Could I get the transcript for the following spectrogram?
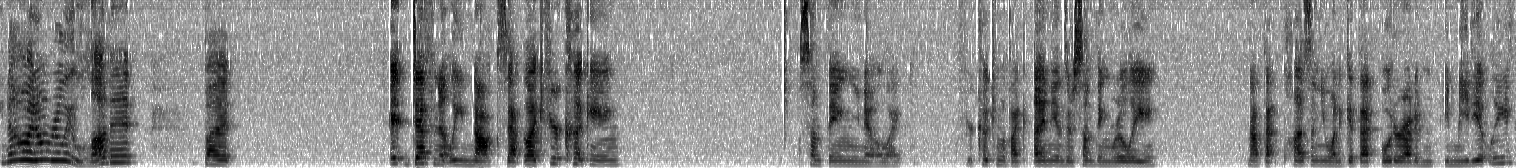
you know, I don't really love it, but it definitely knocks out, like if you're cooking something, you know, like if you're cooking with like onions or something really not that pleasant, you want to get that odor out Im immediately,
